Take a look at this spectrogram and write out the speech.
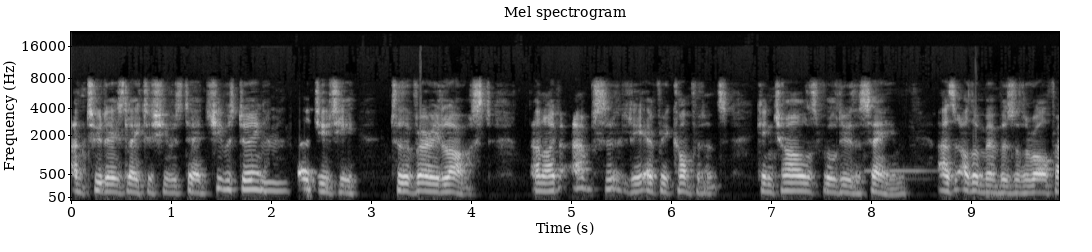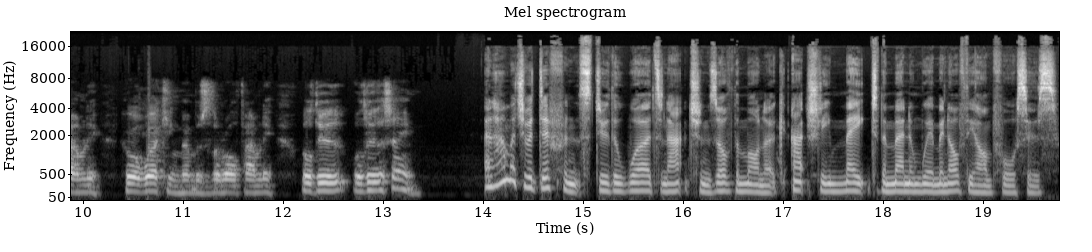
And two days later, she was dead. She was doing mm. her duty to the very last. And I've absolutely every confidence King Charles will do the same, as other members of the royal family who are working members of the royal family will do will do the same. And how much of a difference do the words and actions of the monarch actually make to the men and women of the armed forces?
